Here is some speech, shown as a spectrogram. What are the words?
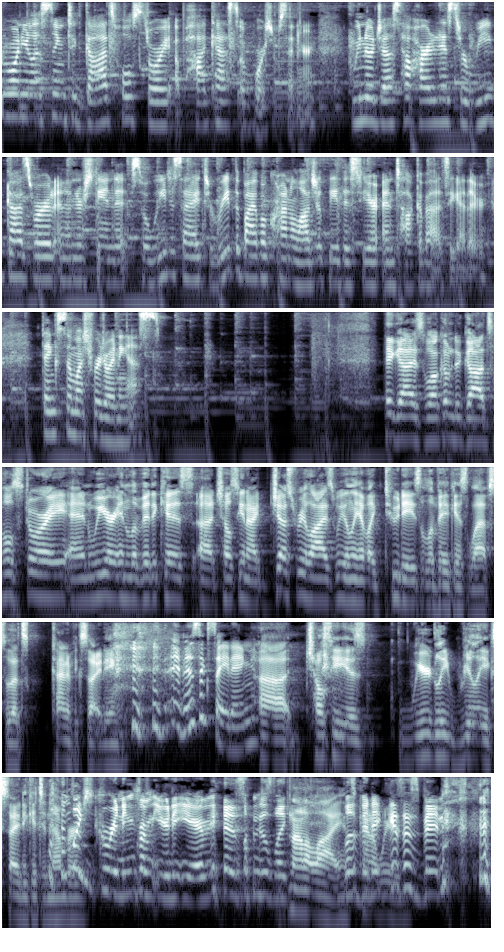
everyone. You're listening to God's Whole Story, a podcast of Worship Center. We know just how hard it is to read God's Word and understand it, so we decided to read the Bible chronologically this year and talk about it together. Thanks so much for joining us. Hey guys, welcome to God's Whole Story, and we are in Leviticus. Uh, Chelsea and I just realized we only have like two days of Leviticus left, so that's kind of exciting. it is exciting. Uh, Chelsea is weirdly really excited to get to I'm numbers. like grinning from ear to ear because I'm just like, Not a lie. It's Leviticus has been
